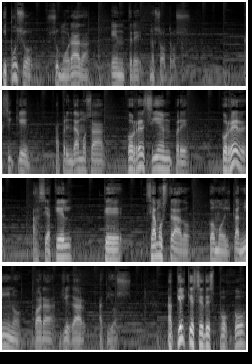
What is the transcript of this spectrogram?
y puso su morada entre nosotros. Así que aprendamos a correr siempre, correr hacia aquel que se ha mostrado como el camino para llegar a Dios. Aquel que se despojó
